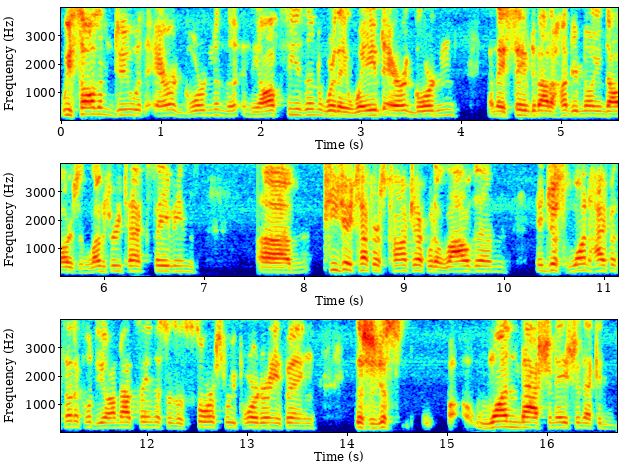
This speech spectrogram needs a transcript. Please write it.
we saw them do with Eric Gordon in the in the offseason, where they waived Eric Gordon and they saved about $100 million in luxury tax savings. Um, PJ Tucker's contract would allow them, in just one hypothetical deal, I'm not saying this is a source report or anything, this is just one machination that could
